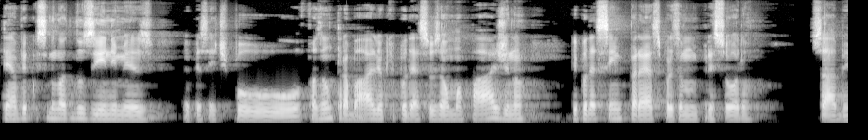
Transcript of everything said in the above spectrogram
tem a ver com esse negócio do zine mesmo eu pensei, tipo, fazer um trabalho que pudesse usar uma página e pudesse ser impresso, por exemplo, uma impressora, sabe?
